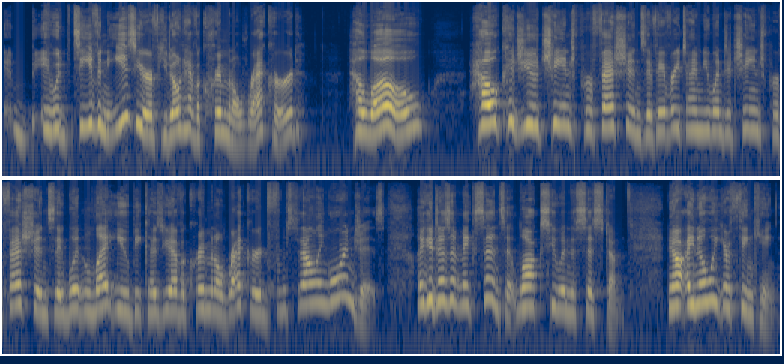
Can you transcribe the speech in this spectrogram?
it would it's even easier if you don't have a criminal record. Hello? How could you change professions if every time you went to change professions, they wouldn't let you because you have a criminal record from selling oranges? Like, it doesn't make sense. It locks you in the system. Now, I know what you're thinking.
